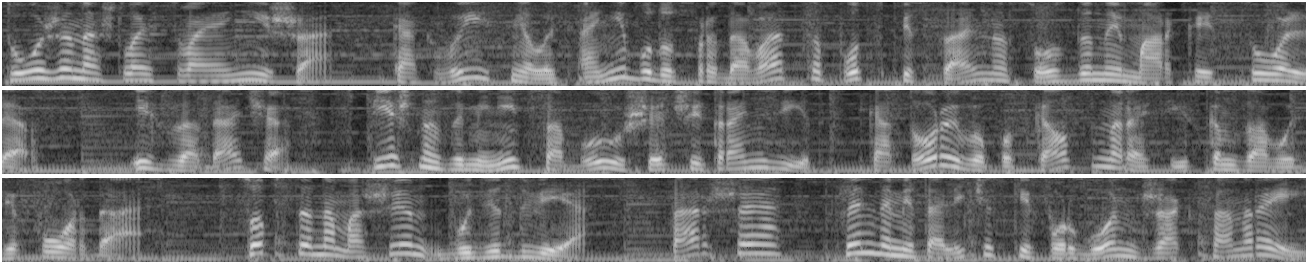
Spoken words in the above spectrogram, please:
тоже нашлась своя ниша. Как выяснилось, они будут продаваться под специально созданной маркой Solars. Их задача — спешно заменить собой ушедший транзит, который выпускался на российском заводе Форда. Собственно, машин будет две — Старшая — цельнометаллический фургон Jack Sunray,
